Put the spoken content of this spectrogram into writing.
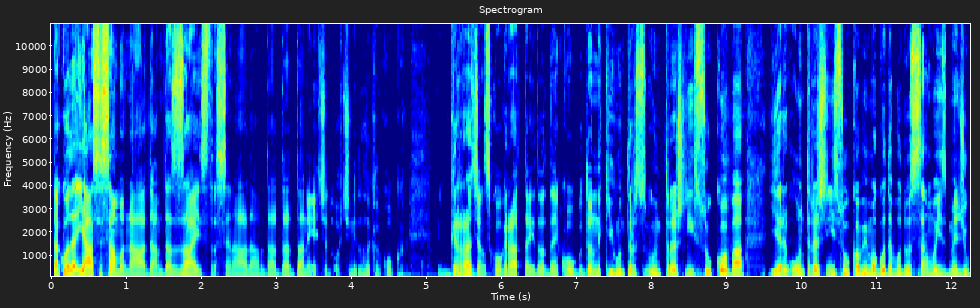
Tako da ja se samo nadam, da zaista se nadam da, da, da neće doći ni do kakvog građanskog rata i do, nekog, do nekih unutar, unutrašnjih sukoba, jer unutrašnji sukobi mogu da budu samo između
